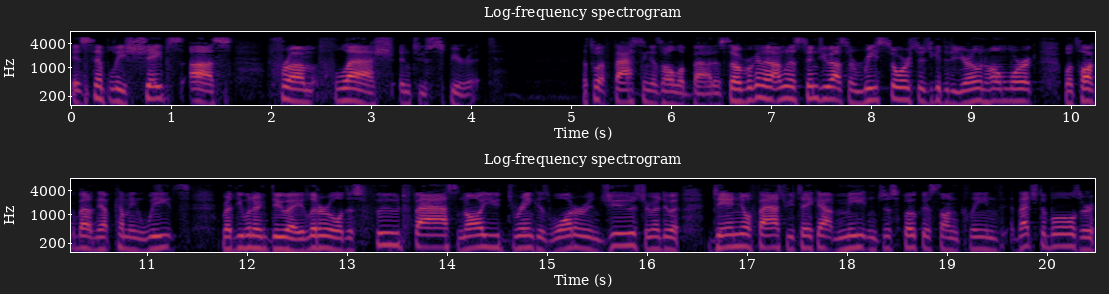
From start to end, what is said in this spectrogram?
It simply shapes us from flesh into spirit. That's what fasting is all about. And so we're gonna, I'm gonna send you out some resources. You get to do your own homework. We'll talk about it in the upcoming weeks. Whether you want to do a literal just food fast and all you drink is water and juice, or you want to do a Daniel fast where you take out meat and just focus on clean vegetables, or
